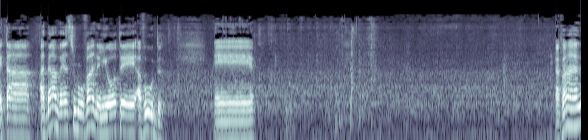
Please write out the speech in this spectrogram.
את האדם באיזשהו מובן להיות אה, אבוד. אה, אבל,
